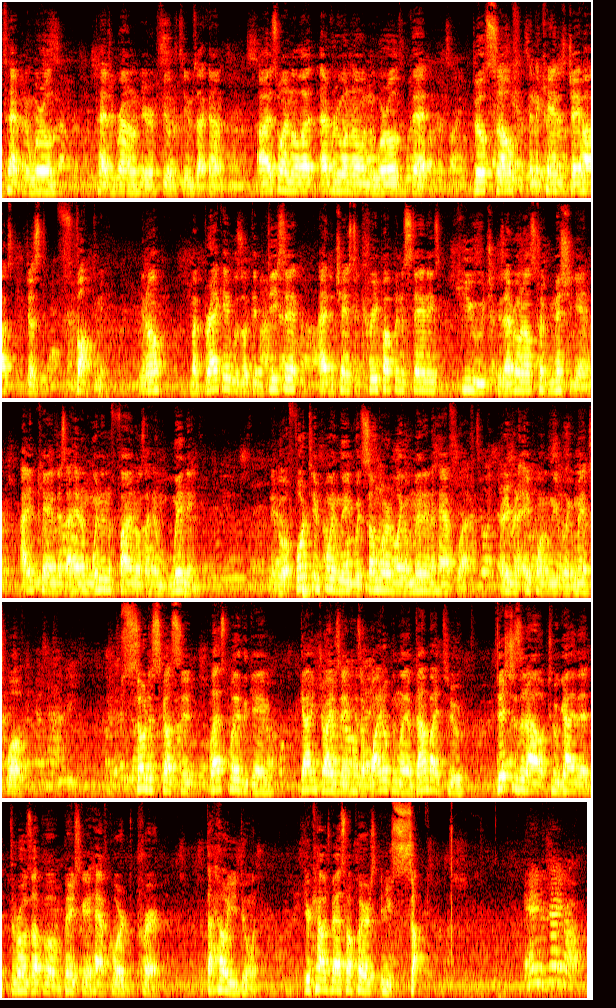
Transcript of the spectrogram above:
What's happening, world? Patrick Ronald here, fieldoteams.com. Uh, I just wanted to let everyone know in the world that Bill Self and the Kansas Jayhawks just fucked me. You know, my bracket was looking decent. I had a chance to creep up in the standings, huge, because everyone else took Michigan. I had Kansas. I had them winning the finals. I had them winning. They blew a 14 point lead with somewhere like a minute and a half left, or even an 8 point lead with like a minute 12 so disgusted. Last play of the game, guy drives in, has a wide open layup, down by two, dishes it out to a guy that throws up a basically half court prayer. What the hell are you doing? You're college basketball players and you suck. Andrew Jacob.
